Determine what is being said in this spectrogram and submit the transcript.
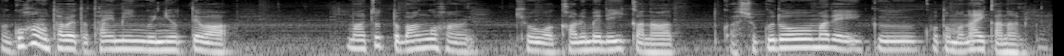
まあ、ご飯を食べたタイミングによってはまあちょっと晩ご飯今日は軽めでいいかなとか食堂まで行くこともないかなみたいな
